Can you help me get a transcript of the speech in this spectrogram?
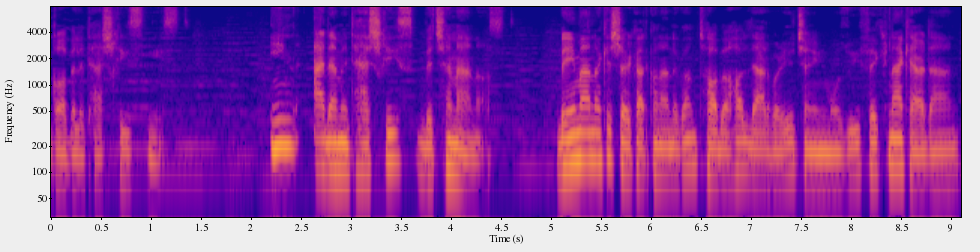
قابل تشخیص نیست. این عدم تشخیص به چه معناست؟ به این معنا که شرکت کنندگان تا به حال درباره چنین موضوعی فکر نکردند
